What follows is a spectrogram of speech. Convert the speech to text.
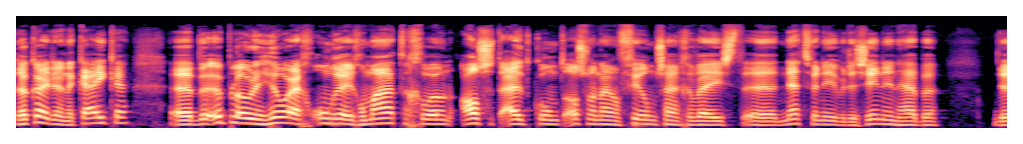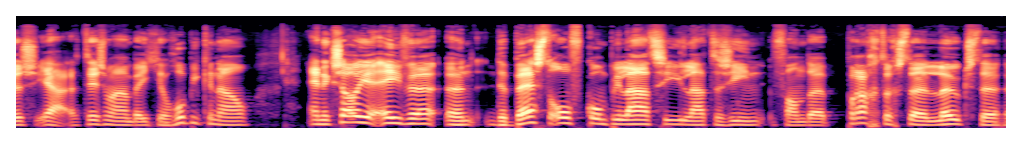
dan kan je er naar kijken. Uh, we uploaden heel erg onregelmatig, gewoon als het uitkomt, als we naar een film zijn geweest, uh, net wanneer we er zin in hebben. Dus ja, het is maar een beetje een hobbykanaal. En ik zal je even een de best of compilatie laten zien van de prachtigste, leukste,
